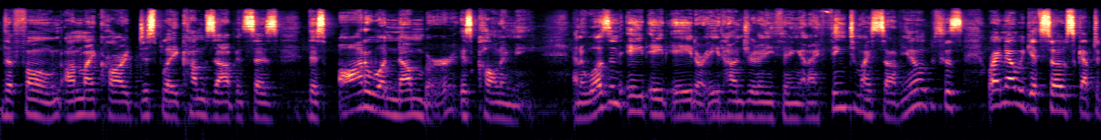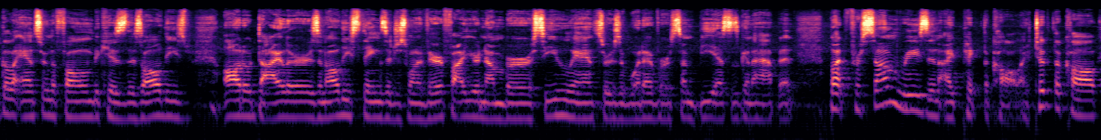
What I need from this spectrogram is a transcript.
the phone on my car display comes up and says this Ottawa number is calling me and it wasn't 888 or 800 or anything. And I think to myself, you know, because right now we get so skeptical answering the phone because there's all these auto dialers and all these things that just want to verify your number, see who answers or whatever. Some BS is going to happen. But for some reason, I picked the call. I took the call,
